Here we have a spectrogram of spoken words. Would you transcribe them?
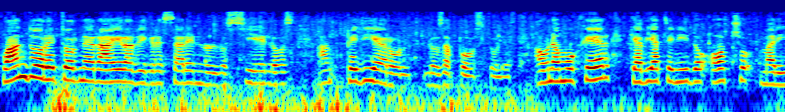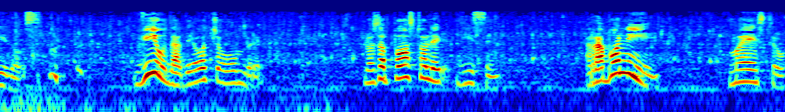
Cuando retornará a regresar en los cielos, ah, pidieron los apóstoles a una mujer que había tenido ocho maridos, viuda de ocho hombres. Los apóstoles dicen, Raboni, maestro,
